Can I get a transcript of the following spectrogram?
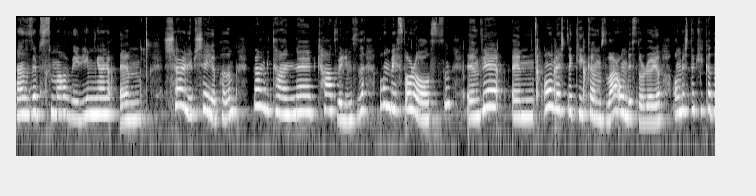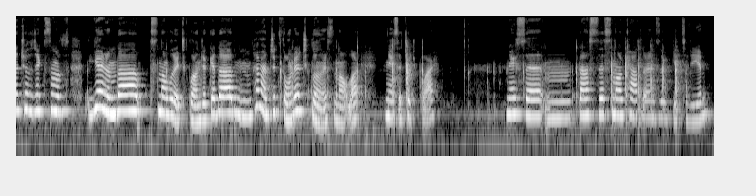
ben size bir sınav vereyim. Yani em, şöyle bir şey yapalım. Ben bir tane kağıt vereyim size. 15 soru olsun. Em, ve em, 15 dakikanız var. 15 soruyu 15 dakikada çözeceksiniz. Yarın da sınavlar açıklanacak ya da hmm, hemencik sonra açıklanır sınavlar. Neyse çocuklar. Neyse hmm, ben size sınav kağıtlarınızı getireyim.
